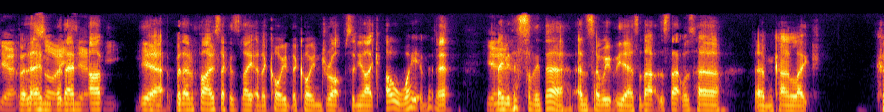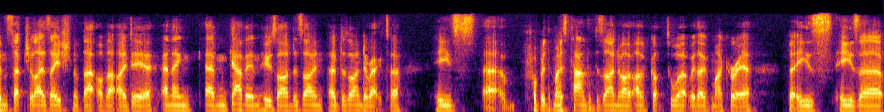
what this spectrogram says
Yeah, But then sorry, but then yeah, uh, yeah, but then five seconds later the coin the coin drops and you're like oh wait a minute yeah. maybe there's something there. And so we, yeah, so that was, that was her, um, kind of like conceptualization of that, of that idea. And then, um, Gavin, who's our design, uh, design director, he's, uh, probably the most talented designer I- I've got to work with over my career. but he's he's uh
